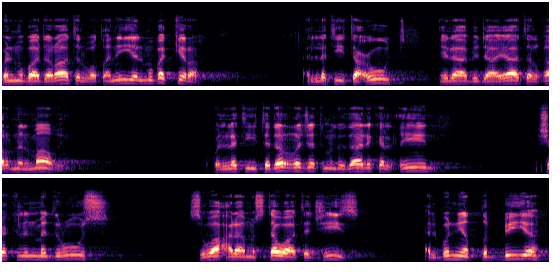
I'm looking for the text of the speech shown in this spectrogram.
والمبادرات الوطنية المبكرة التي تعود إلى بدايات القرن الماضي والتي تدرجت منذ ذلك الحين بشكل مدروس سواء على مستوى تجهيز البنية الطبية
